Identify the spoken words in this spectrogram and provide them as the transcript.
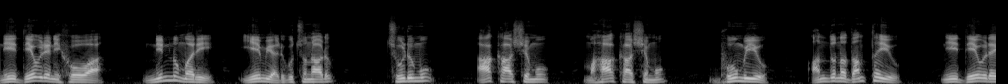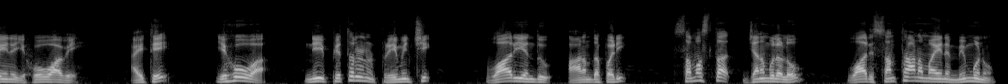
నీ దేవుడని హోవా నిన్ను మరి ఏమి అడుగుచున్నాడు? చూడుము ఆకాశము మహాకాశము భూమియు అందునదంతయు నీ దేవుడైన యహోవావే. అయితే యహోవా నీ పితరులను ప్రేమించి వారి యందు ఆనందపడి సమస్త జనములలో వారి సంతానమైన మిమ్మును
